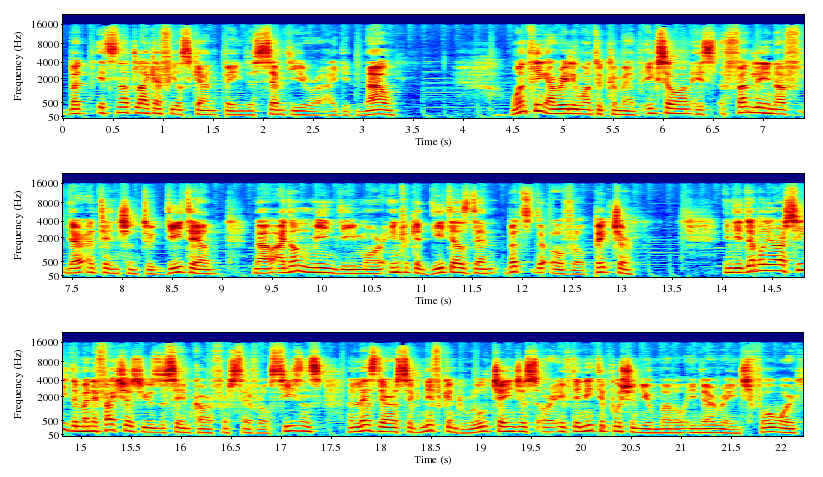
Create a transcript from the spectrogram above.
but it's not like I feel scammed paying the 70 euro I did now. One thing I really want to commend IXO on is, funnily enough, their attention to detail. Now, I don't mean the more intricate details then, but the overall picture. In the WRC, the manufacturers use the same car for several seasons, unless there are significant rule changes or if they need to push a new model in their range forward.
